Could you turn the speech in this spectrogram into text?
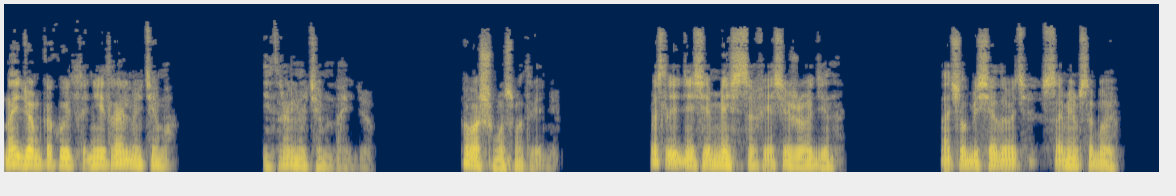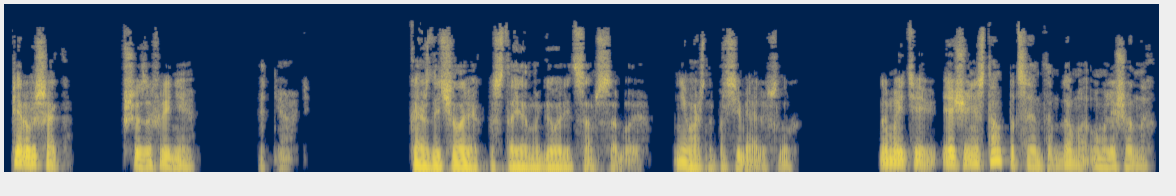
найдем какую-то нейтральную тему? — Нейтральную тему найдем. По вашему усмотрению. Последние семь месяцев я сижу один. Начал беседовать с самим собой. Первый шаг в шизофрению. Отнюдь. Каждый человек постоянно говорит сам с собой. Неважно, про себя или вслух. Думаете, я еще не стал пациентом дома умалишенных?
